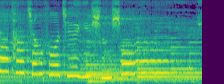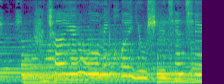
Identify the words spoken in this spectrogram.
下他将佛界一声声，禅语无名环游世间情。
